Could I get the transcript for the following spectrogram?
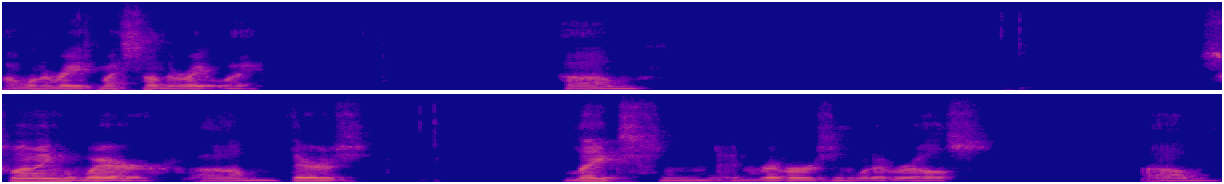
I want to raise my son the right way. Um, swimming where? Um, there's lakes and, and, rivers and whatever else. Um,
